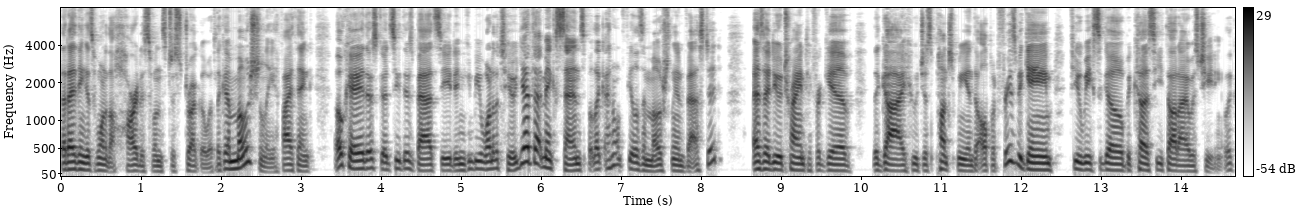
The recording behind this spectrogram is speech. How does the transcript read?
That I think is one of the hardest ones to struggle with. Like emotionally, if I think, okay, there's good seed, there's bad seed, and you can be one of the two. Yeah, that makes sense. But like, I don't feel as emotionally invested as I do trying to forgive the guy who just punched me in the ultimate frisbee game a few weeks ago because he thought I was cheating. Like,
